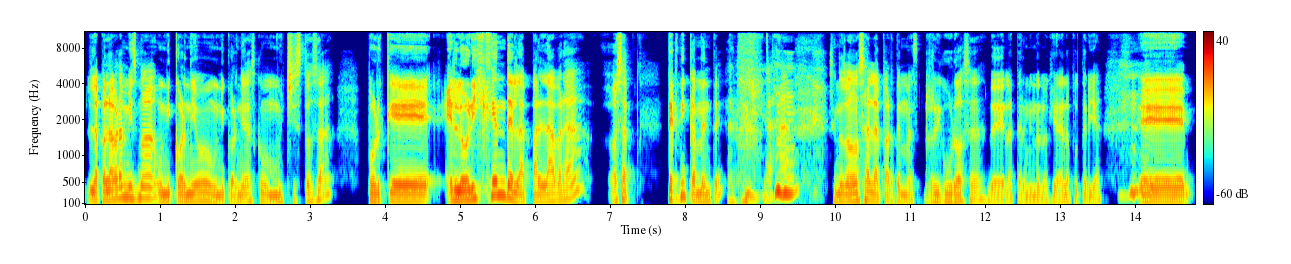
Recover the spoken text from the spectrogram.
la palabra misma unicornio o unicornia es como muy chistosa porque el origen de la palabra, o sea, técnicamente, Ajá. si nos vamos a la parte más rigurosa de la terminología de la putería, eh,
